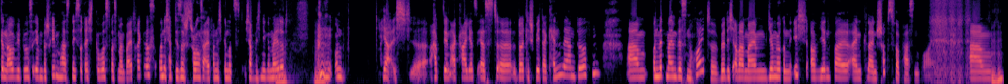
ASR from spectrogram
genau wie du es eben beschrieben hast, nicht so recht gewusst, was mein Beitrag ist. Und ich habe diese Chance einfach nicht genutzt. Ich habe mich nie gemeldet. Mhm. Mhm. Und ja, ich äh, habe den AK jetzt erst äh, deutlich später kennenlernen dürfen. Ähm, und mit meinem Wissen heute würde ich aber meinem jüngeren Ich auf jeden Fall einen kleinen Schubs verpassen wollen. Ähm, mhm.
